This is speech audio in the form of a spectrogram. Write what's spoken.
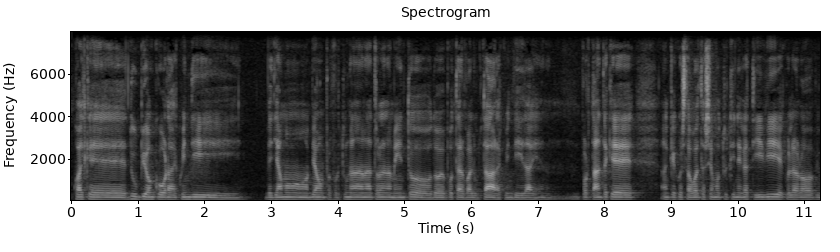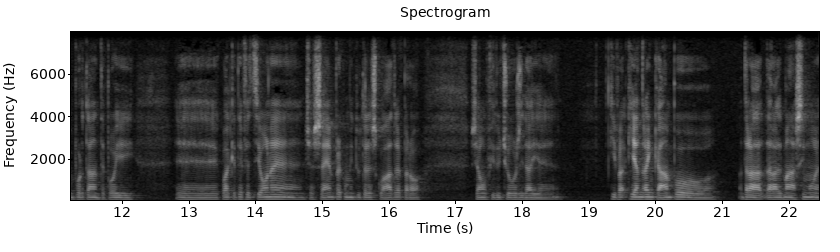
qualche dubbio ancora, quindi vediamo, abbiamo per fortuna un altro allenamento dove poter valutare, quindi dai, è importante che anche questa volta siamo tutti negativi e quella è la roba più importante, poi eh, qualche defezione c'è sempre come in tutte le squadre, però siamo fiduciosi, dai, eh, chi, va, chi, andrà in campo darà, darà il massimo e,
